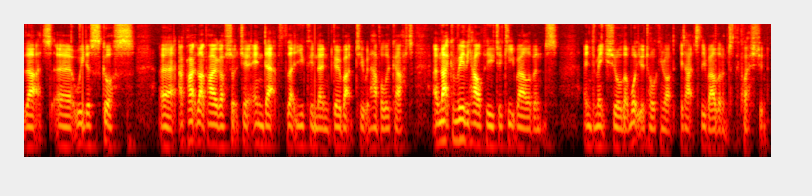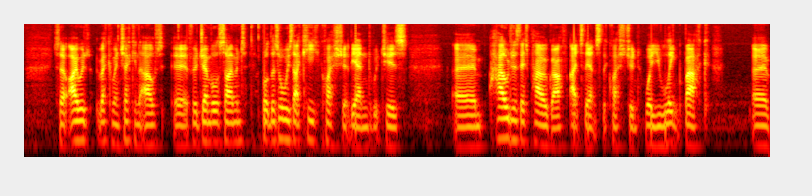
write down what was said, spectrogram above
that uh, we discuss uh, that paragraph structure in depth that you can then go back to and have a look at. And that can really help you to keep relevance and to make sure that what you're talking about is actually relevant to the question. So I would recommend checking that out uh, for a general assignment, but there's always that key question at the end, which is um, how does this paragraph actually answer the question, where you link back uh,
